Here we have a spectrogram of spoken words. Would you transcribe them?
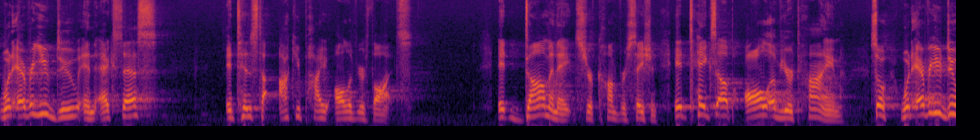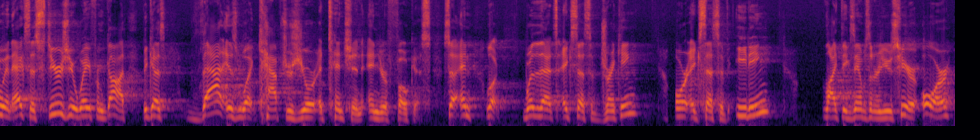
whatever you do in excess, it tends to occupy all of your thoughts. It dominates your conversation. It takes up all of your time. So, whatever you do in excess steers you away from God because that is what captures your attention and your focus. So, and look, whether that's excessive drinking or excessive eating, like the examples that are used here, or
